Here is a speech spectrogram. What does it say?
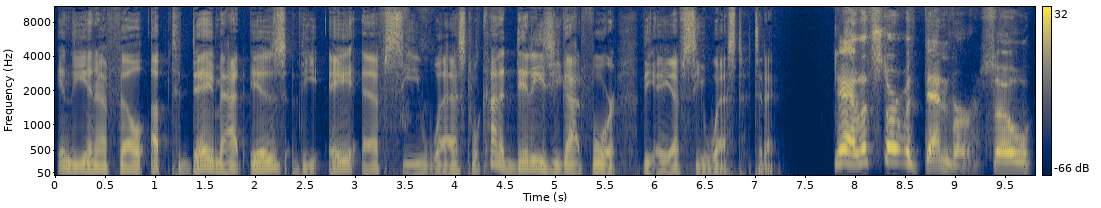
in the NFL. Up today, Matt, is the AFC West. What kind of ditties you got for the AFC West today? Yeah, let's start with Denver. So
